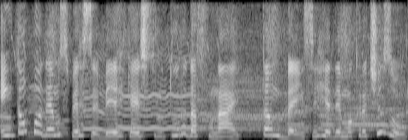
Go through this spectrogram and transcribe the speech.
Então podemos perceber que a estrutura da FUNAI também se redemocratizou.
